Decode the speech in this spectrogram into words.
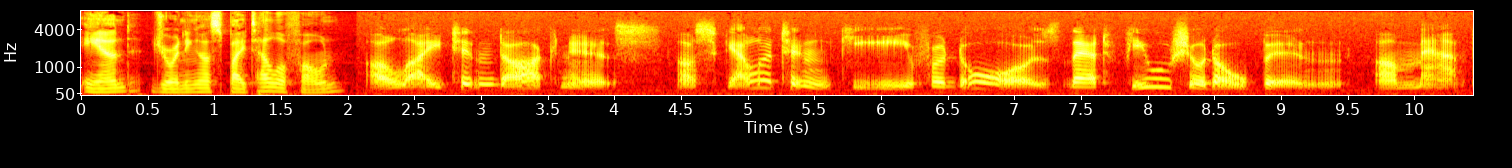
And joining us by telephone, A light in darkness, a skeleton key for doors that few should open, a map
